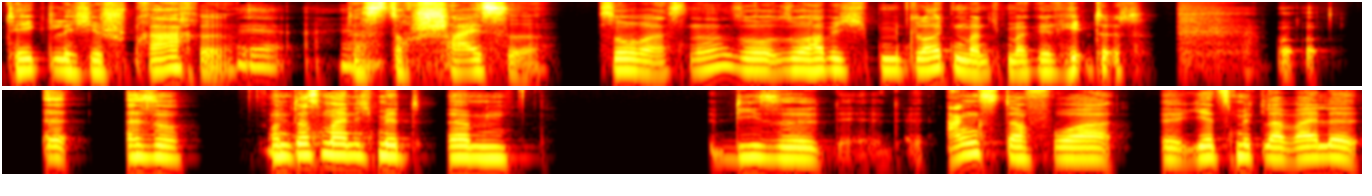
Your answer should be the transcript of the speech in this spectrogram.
tägliche Sprache. ja. Das ist doch scheiße. Sowas, ne? So, so habe ich mit Leuten manchmal geredet. Äh, Also, und das meine ich mit, ähm, diese äh, Angst davor, äh, jetzt mittlerweile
